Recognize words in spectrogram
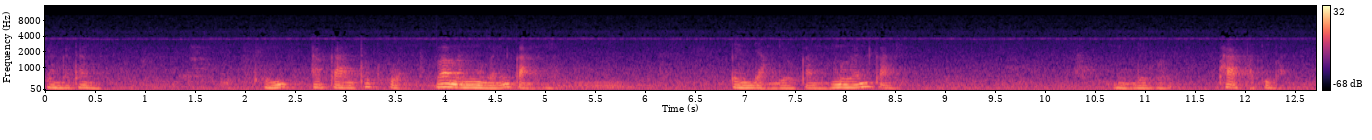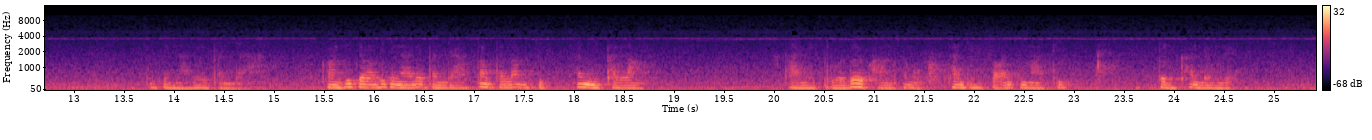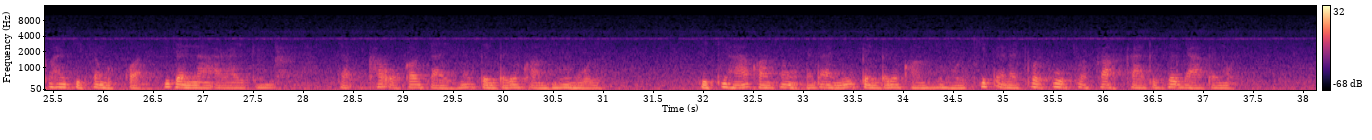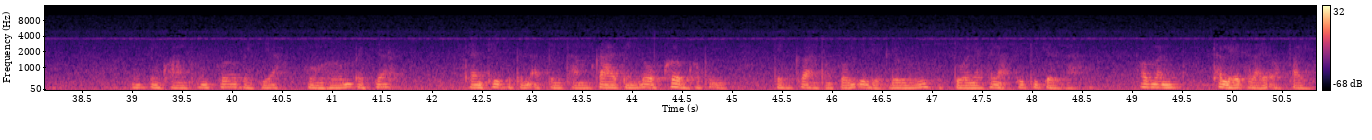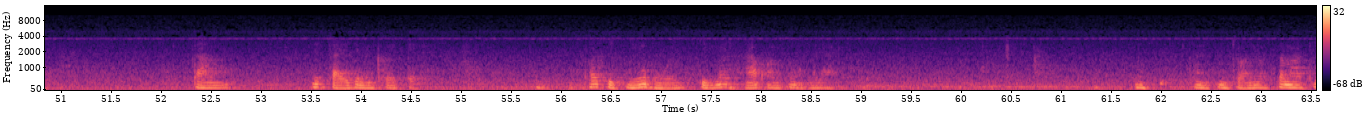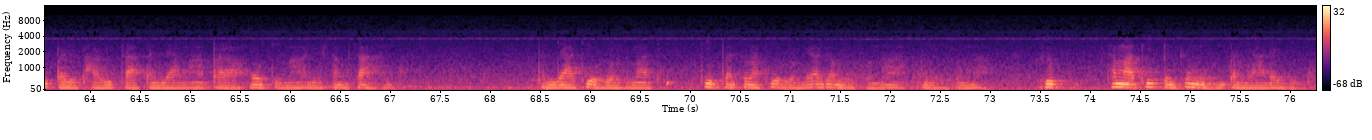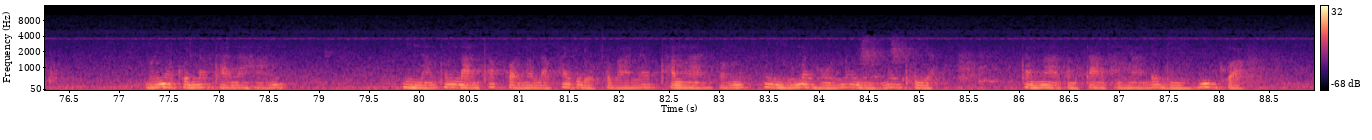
จนกระทั่งถึงอาการทุกส่วนว่ามันเหมือนกัน เป็นอย่างเดียวกัน เหมือนกันนี่เรียกว่าภาคปฏิบัติ พิจารณาด้วยปัญญา ก่อนที่จะมาพิจารณาด้วยปัญญาต้องพลังจิตให้มีพลังภายในตัวด้วยความสงบท่านจึงสอนสมาธิเป็นขั้นเริ่มเลยก็ให้จิตสงบก่อน พิจารณาอะไรถึง จะเข้าอกเข้าใจไม่เป็นไปด้วยความหิวโหยจิตที่หาความสงบไม่ได้นี้เป็นไปด้วยความหิวโหยคิดอะไรพูดพูดพูดพลาดกลายเป็นสัญญาไปหมด นี่เป็นความฟุ้งเฟ้อไปเสียหัวเหิมไปเสียแทนที่จะเป็นอัตเป็นธรรมกลายเป็นโลกเพิ่มเข้าไปอีก เป็นการถังสมกิเลสโดยไม่รู้สึกตัวในขณะที่พิจารณาเพราะมันทะเลถลายออกไป ตามนิสัยที่มันเคยเป็น เพราะจิตนิ้วหวยจิตไม่หาความสงบไม่ได้ท่านสอนว่าสมาธิปริภาวิตาปัญญามาปาราโหติมานิสร้างสร้างปัญญาที่อบรมสมาธิที่ปัญสมาธิอบรมแล้วย่อมมีผลมากมีผลมาก คือสมาธิเป็นเครื่องหนุนปัญญาได้ดีเหมือนคนรับทานอาหารมีหนังทำลานพักผ่อนนอนหลับให้สะดวกสบายแล้วทำงานก็ไม่หิวไม่โหยไม่เหนื่อยไม่เพลีย ตั้งหน้าตั้งตาทำงานได้ดียิ่งกว่า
